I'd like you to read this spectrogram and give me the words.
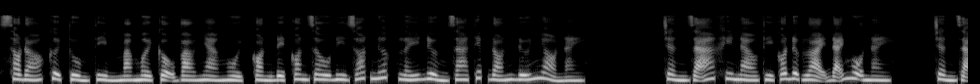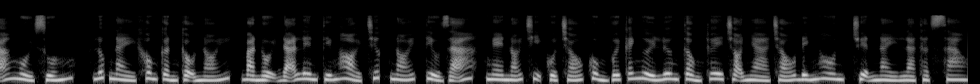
sau đó cười tùm tìm mà mời cậu vào nhà ngồi còn để con dâu đi rót nước lấy đường ra tiếp đón đứa nhỏ này. Trần Dã khi nào thì có được loại đãi ngộ này? Trần Dã ngồi xuống, lúc này không cần cậu nói, bà nội đã lên tiếng hỏi trước nói tiểu Dã, nghe nói chị của cháu cùng với cái người lương tổng thuê trọ nhà cháu đính hôn, chuyện này là thật sao?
